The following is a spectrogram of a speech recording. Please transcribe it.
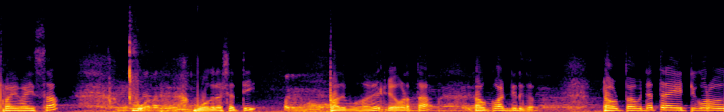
പ്രൈസ് മൂന്ന് ലക്ഷത്തി പതിമൂവായിരം രൂപ കൊടുത്താൽ നമുക്ക് വണ്ടി എടുക്കാം. ഡൗൺ പേയ്മെന്റ് എത്ര ഏറ്റവും കുറവ്?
